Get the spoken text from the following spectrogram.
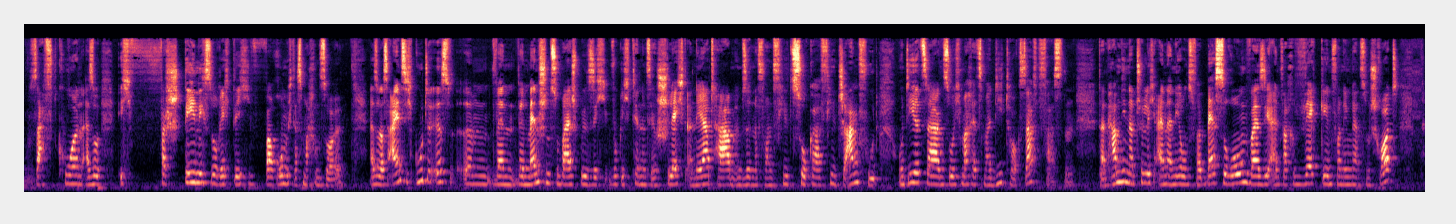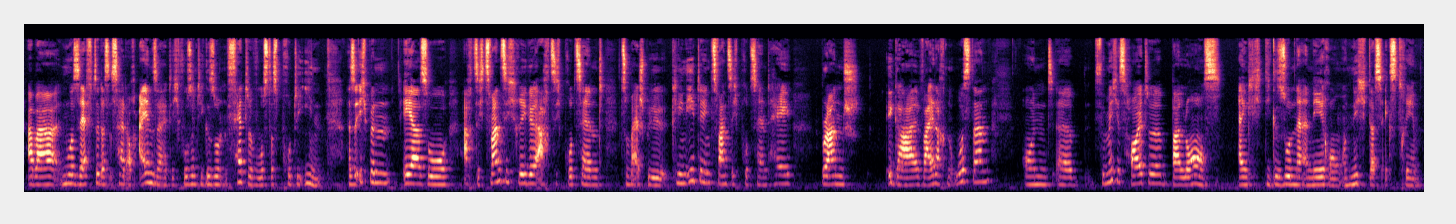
Saftkuren. Also ich verstehe nicht so richtig, warum ich das machen soll. Also das einzig Gute ist, ähm, wenn, wenn Menschen zum Beispiel sich wirklich tendenziell schlecht ernährt haben, im Sinne von viel Zucker, viel Junkfood, und die jetzt sagen, so, ich mache jetzt mal Detox, Saftfasten, dann haben die natürlich eine Ernährungsverbesserung, weil sie einfach weggehen von dem ganzen Schrott. Aber nur Säfte, das ist halt auch einseitig. Wo sind die gesunden Fette? Wo ist das Protein? Also ich bin eher so 80-20-Regel, 80 Prozent zum Beispiel Clean Eating, 20 Prozent hey, Brunch, egal, Weihnachten, Ostern. Und äh, für mich ist heute Balance eigentlich die gesunde Ernährung und nicht das Extrem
